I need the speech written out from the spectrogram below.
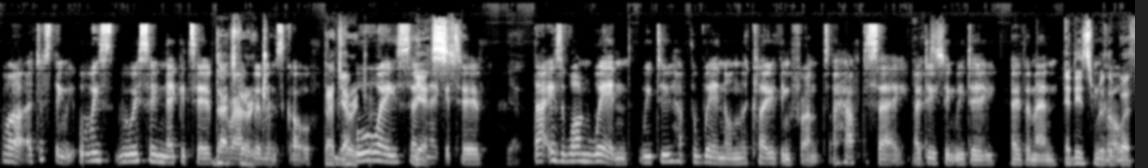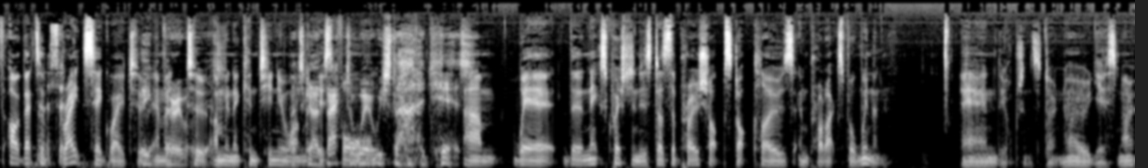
Well, I just think we always we're always so negative That's around women's true. golf. That's Yeah. very true. always so Yes. negative. Yeah. That is one win. We do have the win on the clothing front. I have to say, I do think we do over men. It is really golf. worth. Oh, that's a That's it. great segue to It Emma. well to is. I'm going to continue Let's on go with this back to where we started. Yes. um, where the next question is: Does the pro shop stock clothes and products for women? And the options don't know, yes, no.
